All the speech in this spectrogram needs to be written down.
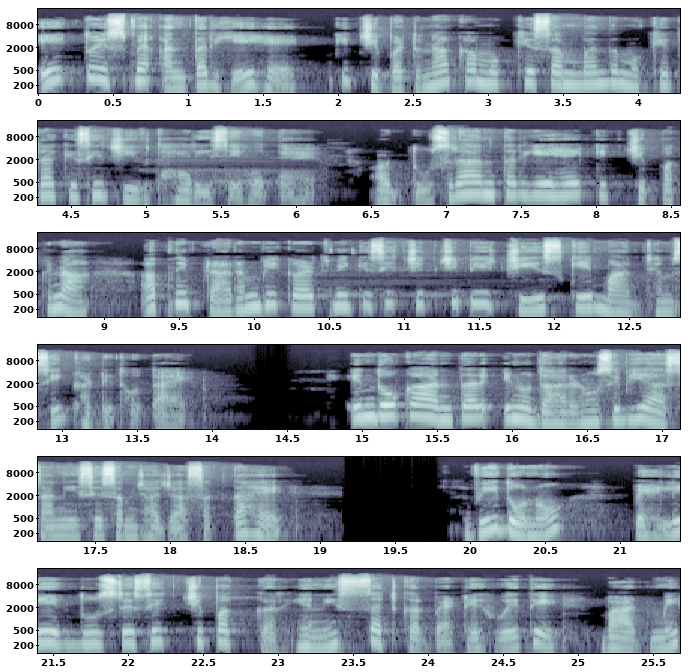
एक तो इसमें अंतर ये है कि चिपटना का मुख्य संबंध मुख्यतः किसी जीवधारी से होता है और दूसरा अंतर यह है कि चिपकना अपने प्रारंभिक अर्थ में किसी चिपचिपी चीज़ के माध्यम से घटित होता है। इन दो का अंतर इन उदाहरणों से भी आसानी से समझा जा सकता है। वे दोनों पहले एक दूसरे से चिपक कर, यानी सट कर बैठे हुए थे, बाद में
